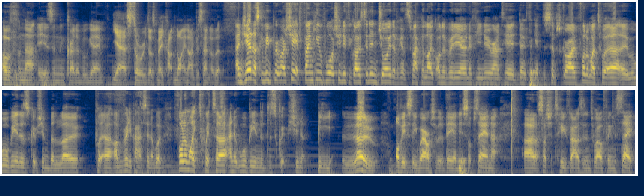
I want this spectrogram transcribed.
other than that, it is an incredible game. Yeah, story does make up 99% of it. And yeah, that's going to be pretty much it. Thank you for watching. If you guys did enjoy, don't forget to smack a like on the video, and if you're new around here, don't forget to subscribe. Follow my Twitter, it will be in the description below. Twitter. Uh, I'm really bad at saying that word. Follow my Twitter, and it will be in the description below. Obviously, where else would it be? And need stop saying that. Uh, that's such a 2012 thing to say.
